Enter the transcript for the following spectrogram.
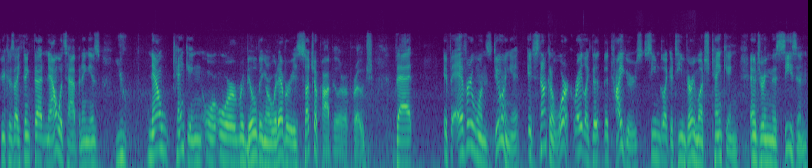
because I think that now what's happening is you now tanking or, or rebuilding or whatever is such a popular approach that if everyone's doing it, it's not going to work, right? Like the, the Tigers seemed like a team very much tanking entering this season.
